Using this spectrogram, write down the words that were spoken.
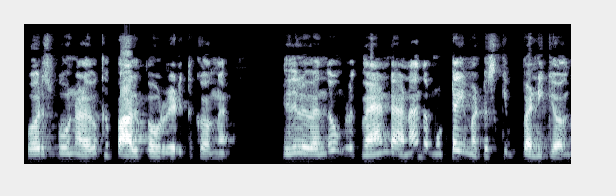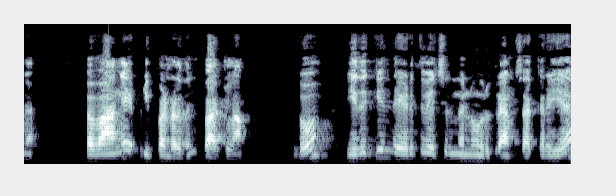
ஒரு ஸ்பூன் அளவுக்கு பால் பவுடர் எடுத்துக்கோங்க. இதில் வந்து உங்களுக்கு வேண்டாம்னா அந்த முட்டையை மட்டும் ஸ்கிப் பண்ணிக்கோங்க. இப்போ வாங்க எப்படி பண்ணுறதுன்னு பார்க்கலாம். இப்போ இதுக்கு இந்த எடுத்து வச்சிருந்த நூறு கிராம் சர்க்கரையை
